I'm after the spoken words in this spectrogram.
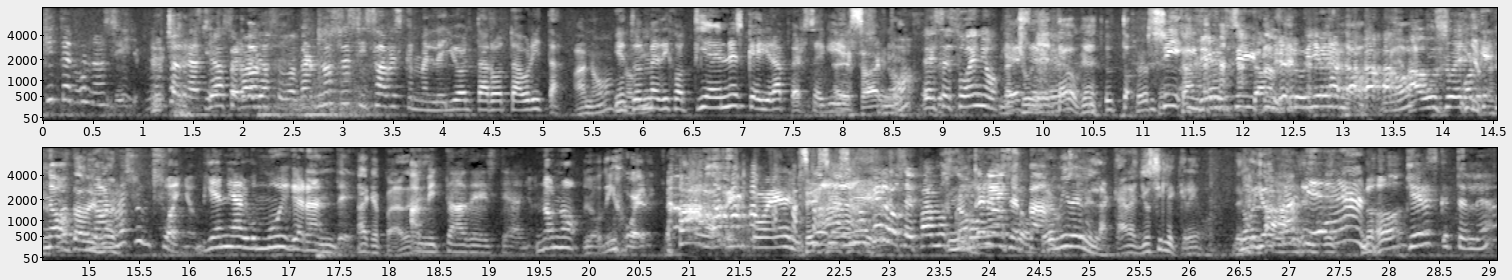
Quiten una silla. Muchas gracias. Ya se va, ya se va. Pero no sé si sabes que me leyó el tarot ahorita. Ah, ¿no? Y entonces No me dijo, tienes que ir a perseguir. Exacto. ¿no? Ese sueño. ¿La Ese- chuleta o qué? Sí, También, inclu- sí, también. incluyendo. ¿no? Ah, un sueño. Porque, no, No, es un sueño. Viene algo muy grande. Ah, qué padre. A mitad de este año. No, no, lo dijo él. Lo dijo él. Sí, sí, sí. No que lo sepamos No que lo sepamos. Pero mírenle la cara, yo sí le creo. No, yo también. ¿No? ¿Quieres que te lea?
